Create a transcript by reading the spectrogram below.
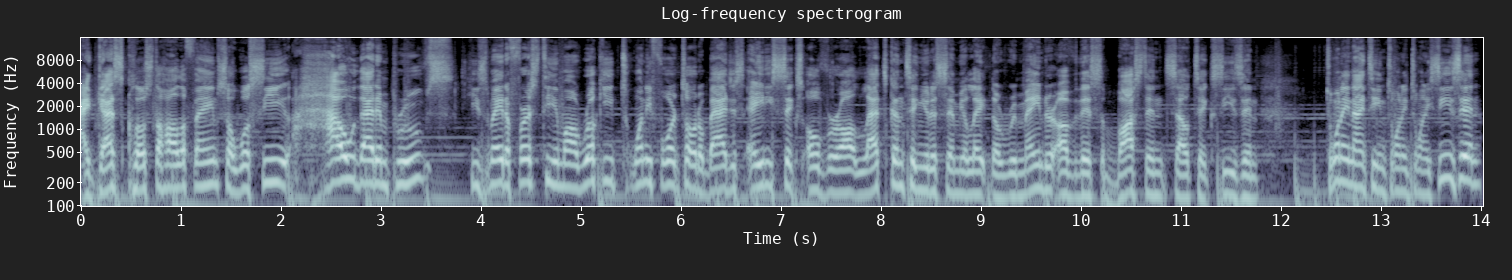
i guess close to hall of fame. So we'll see how that improves He's made a first team all rookie, 24 total badges, 86 overall. Let's continue to simulate the remainder of this Boston Celtics season, 2019-2020 season.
